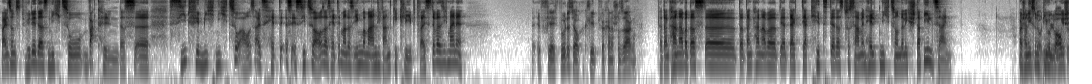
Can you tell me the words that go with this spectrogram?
weil sonst würde das nicht so wackeln. Das äh, sieht für mich nicht so aus, als hätte es, es sieht so aus, als hätte man das irgendwann mal an die Wand geklebt. Weißt du, was ich meine? Vielleicht wurde es ja auch geklebt, wer kann das schon sagen? Ja, dann kann aber das, äh, dann kann aber der, der, der Kit, der das zusammenhält, nicht sonderlich stabil sein. Wahrscheinlich so ein biologisch,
